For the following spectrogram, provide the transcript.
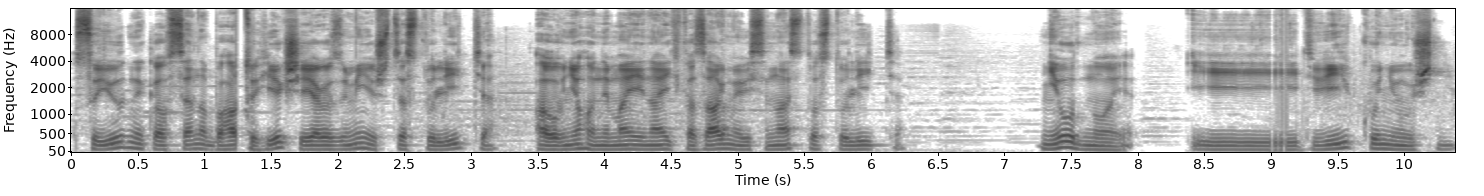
союзника все набагато гірше. Я розумію, що це століття, але в нього немає навіть казарми 18 століття. Ні одної. І дві конюшні.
